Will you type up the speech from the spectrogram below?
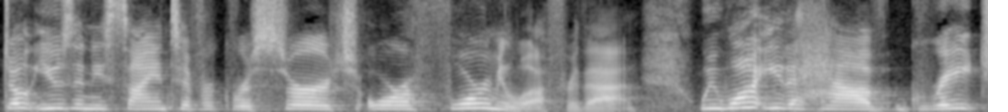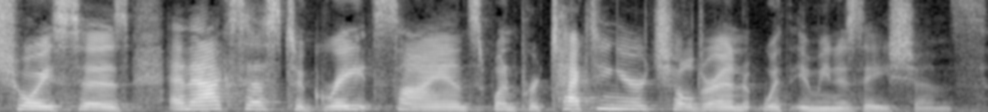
don't use any scientific research or a formula for that. We want you to have great choices and access to great science when protecting your children with immunizations.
